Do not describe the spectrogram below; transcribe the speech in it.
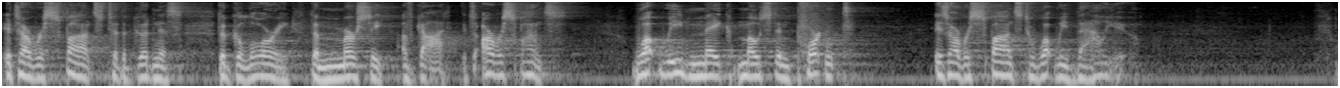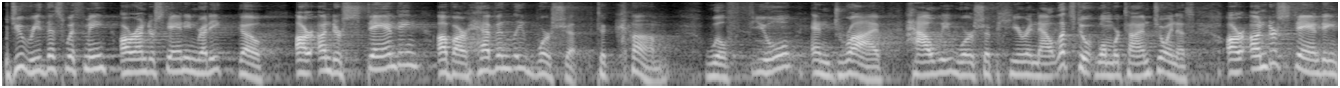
It's our response to the goodness, the glory, the mercy of God. It's our response. What we make most important is our response to what we value. Would you read this with me? Our understanding, ready? Go. Our understanding of our heavenly worship to come will fuel and drive how we worship here and now. Let's do it one more time. Join us. Our understanding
